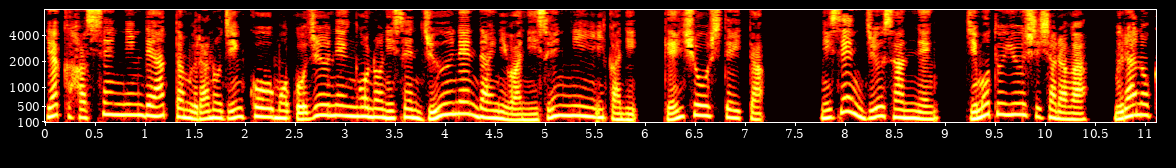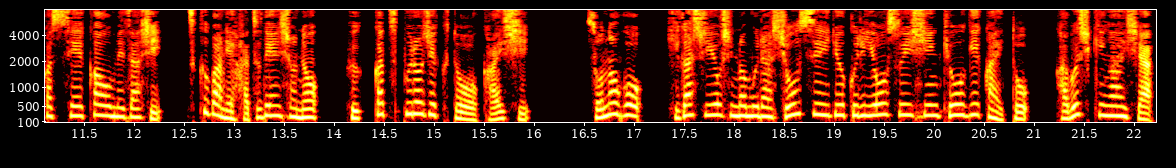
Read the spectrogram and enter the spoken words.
約8000人であった村の人口も50年後の2010年代には2000人以下に減少していた。2013年、地元有志者らが村の活性化を目指し、つくば根発電所の復活プロジェクトを開始。その後、東吉野村小水力利用推進協議会と株式会社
